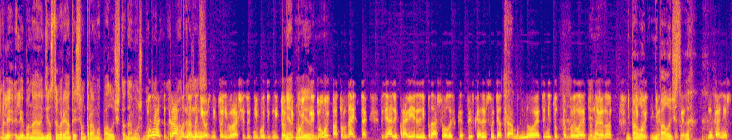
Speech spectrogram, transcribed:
Либо, наверное, единственный вариант, если он травму получит, тогда может быть. Ну, это травма, на, на нее же никто не рассчитывать не будет, никто Нет, не будет ну, придумывать потом. Знаете, так, взяли, проверили, не подошел, и ты скажи, что у тебя травма. Но это не тут-то было. Это, не, наверное, не, не, полу- будет, не получится, да? Ну, конечно.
